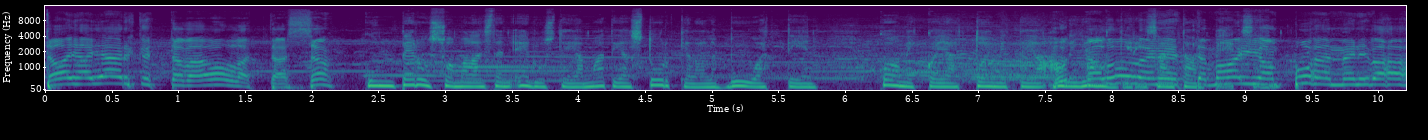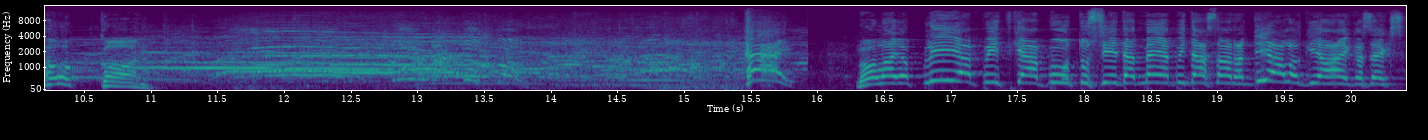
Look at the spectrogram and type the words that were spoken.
Tämä on ihan järkyttävää olla tässä. Kun perussuomalaisten edustaja Matias Turkkilalle buuattiin, koomikko ja toimittaja Ali Jaankiri sai että Maijan puhe meni vähän hukkaan. Me ollaan jo liian pitkään puhuttu siitä, että meidän pitää saada dialogia aikaiseksi.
